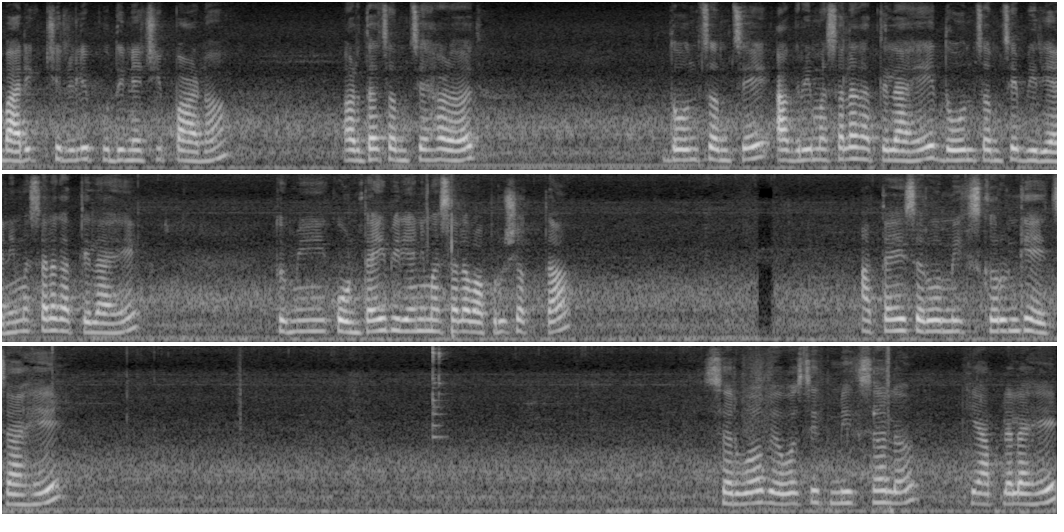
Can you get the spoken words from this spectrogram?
बारीक चिरलेली पुदिन्याची पानं अर्धा चमचे हळद दोन चमचे आगरी मसाला घातलेला आहे दोन चमचे बिर्याणी मसाला घातलेला आहे. तुम्ही कोणताही बिर्याणी मसाला वापरू शकता. आता हे सर्व मिक्स करून घ्यायचं आहे. सर्व व्यवस्थित मिक्स झालं की आपल्याला हे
